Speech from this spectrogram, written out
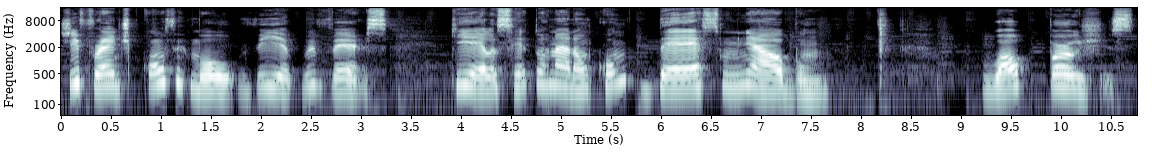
G-Friend confirmou via Reverse que elas retornarão com o décimo mini álbum, Walpurgis.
